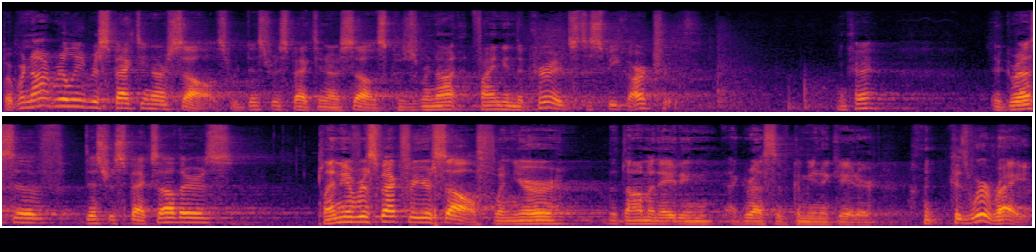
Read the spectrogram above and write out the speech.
But we're not really respecting ourselves. We're disrespecting ourselves because we're not finding the courage to speak our truth. Okay? Aggressive disrespects others. Plenty of respect for yourself when you're the dominating aggressive communicator because we're right,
